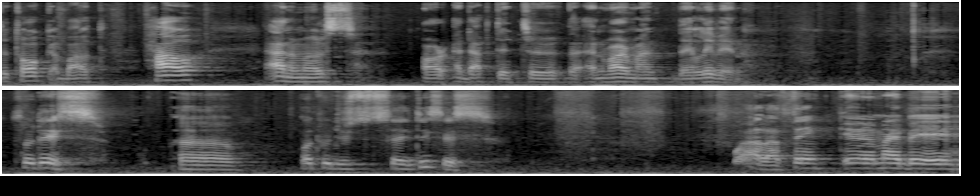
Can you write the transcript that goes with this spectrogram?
to talk about how animals are adapted to the environment they live in. So this, uh, what would you say this is? Well, I think uh, maybe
